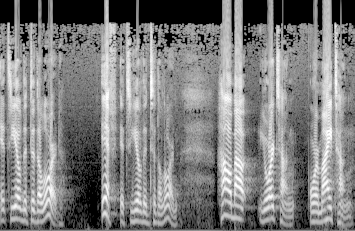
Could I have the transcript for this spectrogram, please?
it's yielded to the Lord. If it's yielded to the Lord. How about your tongue or my tongue?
